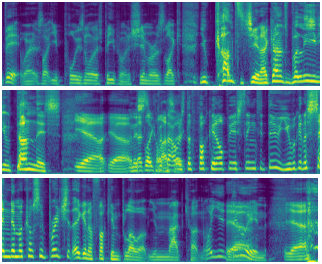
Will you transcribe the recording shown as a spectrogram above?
bit where it's like you poison all those people, and Shimura is like, "You cunt, Jin! I can't believe you've done this." Yeah, yeah. And it's like, but that was the fucking obvious thing to do. You were gonna send them across a bridge that they're gonna fucking blow up. You mad cunt! What are you Yeah. doing? Yeah.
